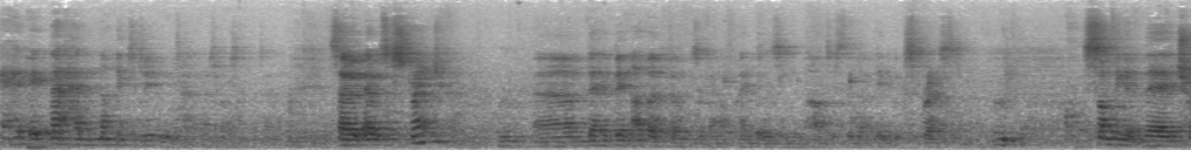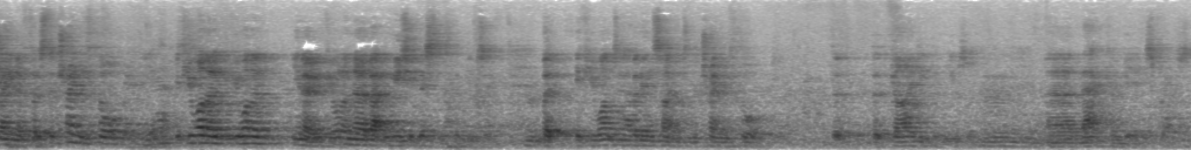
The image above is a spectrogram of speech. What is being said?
It, it- that had nothing to do with Turner, as far as I can tell. So it was a strange film. Um, there have been other films about painters and artists that they've expressed something of their train of thought. It's the train of thought, really. Yeah. If you want to, if you want to, you know, if you want to know about the music, listen to the music. Mm. But if you want to have an insight into the train of thought that, that guided the music, uh, that can be expressed.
